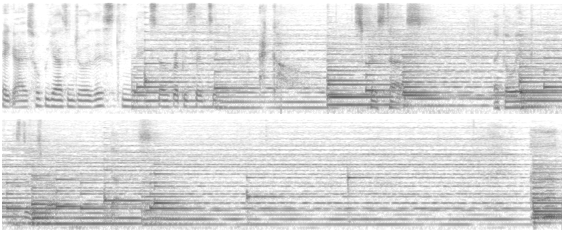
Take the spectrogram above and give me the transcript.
Hey guys, hope you guys enjoy this. King stuff representing Echo. It's Kristatts. Echo Inc. Let's do this, bro. I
